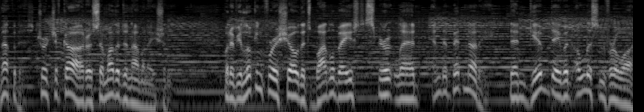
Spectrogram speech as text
Methodist, Church of God, or some other denomination. But if you're looking for a show that's Bible based, spirit led, and a bit nutty, then give David a listen for a while.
